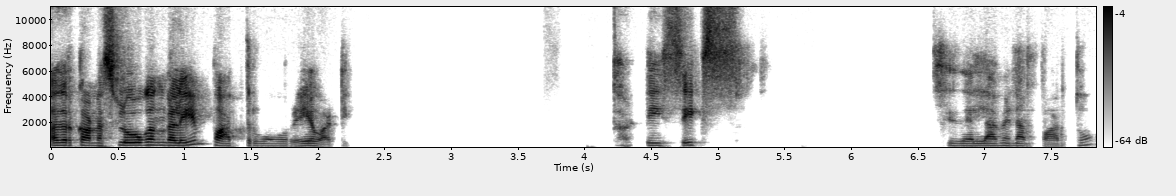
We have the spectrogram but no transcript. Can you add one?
அதற்கான ஸ்லோகங்களையும் பார்த்துருவோம் ஒரே வாட்டி. தேர்ட்டி சிக்ஸ் இது எல்லாமே நாம் பார்த்தோம்.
